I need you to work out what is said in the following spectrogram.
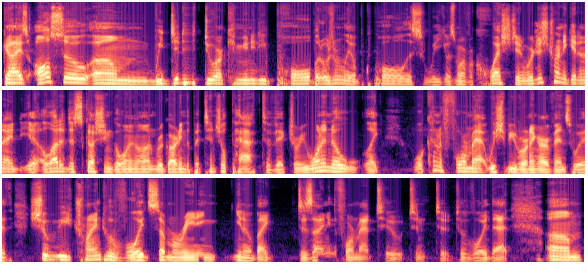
guys, also um, we did do our community poll, but it wasn't really a poll this week. It was more of a question. We're just trying to get an idea, a lot of discussion going on regarding the potential path to victory. We want to know like what kind of format we should be running our events with. Should we be trying to avoid submarining, you know, by designing the format to to to, to avoid that? Um,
